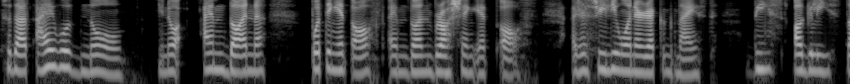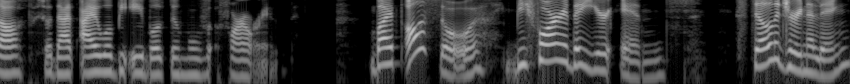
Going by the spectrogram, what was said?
so that I would know, you know, I'm done putting it off. I'm done brushing it off. I just really want to recognize these ugly stuff so that I will be able to move forward. But also, before the year ends, still journaling,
